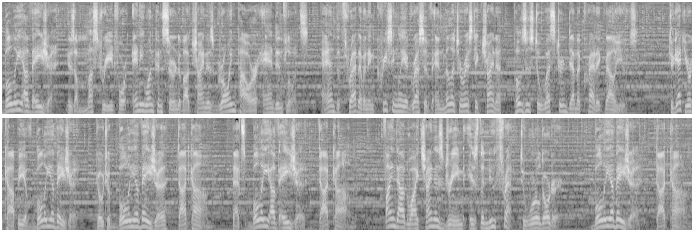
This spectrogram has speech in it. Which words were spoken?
Bully of Asia is a must read for anyone concerned about China's growing power and influence, and the threat of an increasingly aggressive and militaristic China poses to Western democratic values. To get your copy of Bully of Asia, go to bullyofasia.com. That's bullyofasia.com. Find out why China's dream is the new threat to world order. bullyofasia.com.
